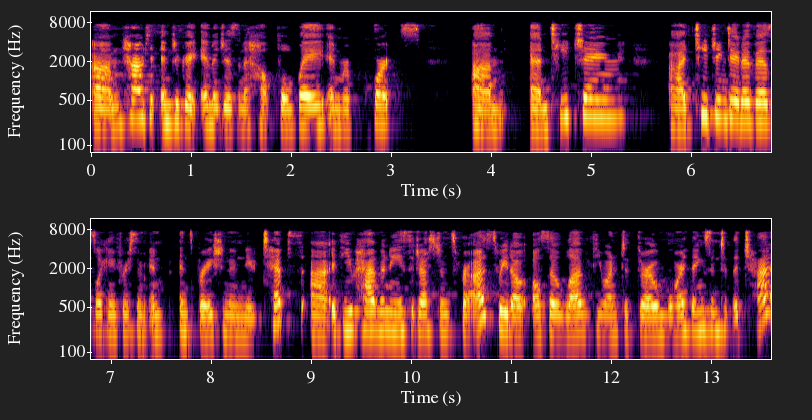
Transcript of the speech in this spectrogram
Um, how to integrate images in a helpful way in reports um, and teaching. Uh, teaching data viz, looking for some in inspiration and new tips. Uh, if you have any suggestions for us, we'd also love if you wanted to throw more things into the chat.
